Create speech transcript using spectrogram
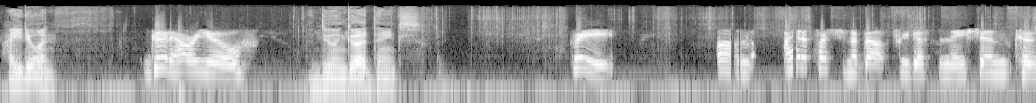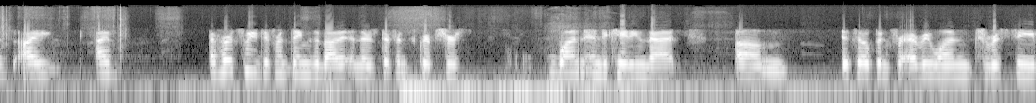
How you doing? Good, how are you? Doing good, thanks. Great. Um, I had a question about predestination because I, I've I've heard so many different things about it, and there's different scriptures. One indicating that um, it's open for everyone to receive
